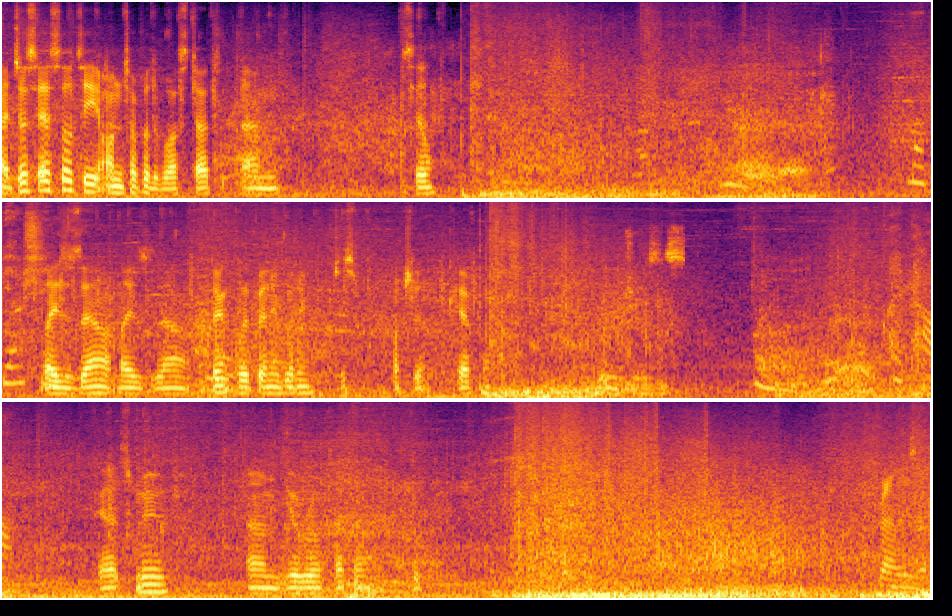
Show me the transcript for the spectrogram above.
Uh, just SLT on top of the boss start. Um, still. Lasers out, lasers out. Don't clip anybody, just watch it, careful. Ooh, Jesus. 快跑，Okay, let's move. Um, your roll pepper. Friendly's up.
